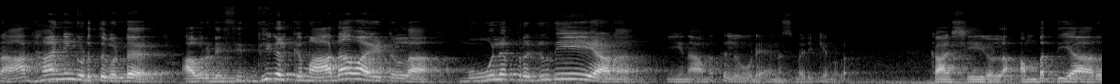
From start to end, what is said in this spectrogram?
പ്രാധാന്യം കൊടുത്തുകൊണ്ട് അവരുടെ സിദ്ധികൾക്ക് മാതാവായിട്ടുള്ള മൂലപ്രകൃതിയെയാണ് ഈ നാമത്തിലൂടെ അനുസ്മരിക്കുന്നത്. കാശിയിലുള്ള അമ്പത്തിയാറ്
